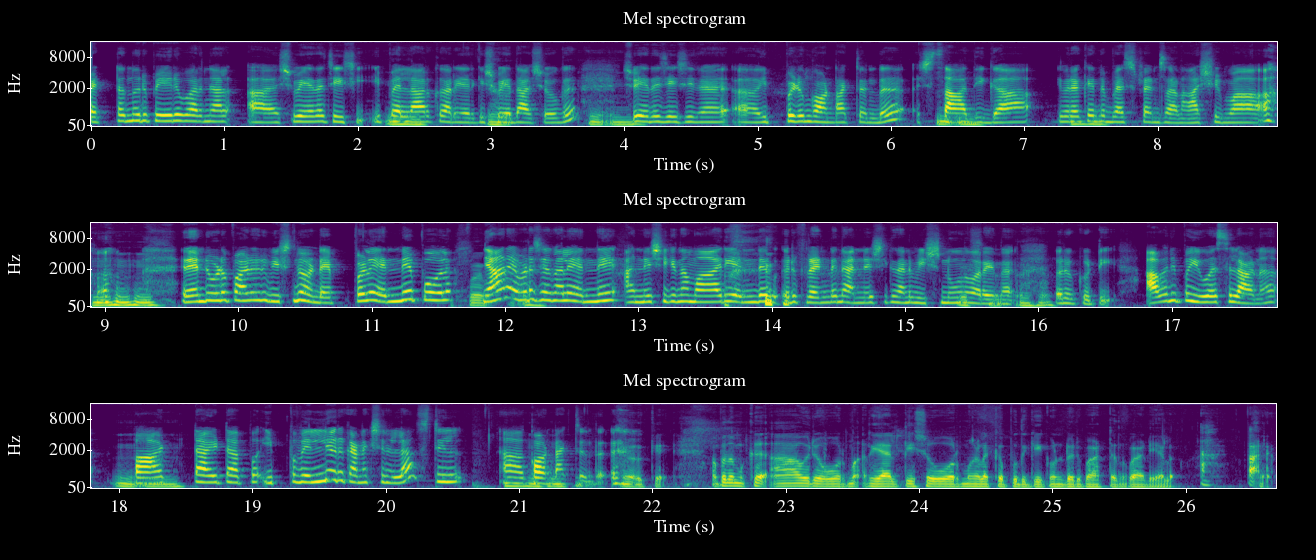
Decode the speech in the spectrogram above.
പെട്ടെന്നൊരു പേര് പറഞ്ഞാൽ ശ്വേത ചേച്ചി. ഇപ്പൊ എല്ലാവർക്കും അറിയായിരിക്കും ശ്വേത അശോക്. ശ്വേത ചേച്ചിനെ ഇപ്പോഴും കോണ്ടാക്ട് ഉണ്ട്. സാധിക ഇവരൊക്കെ എന്റെ ബെസ്റ്റ് ഫ്രണ്ട്സ് ആണ്. ആഷിമ. എന്റെ കൂടെ പാടി ഒരു വിഷ്ണു ഉണ്ട്. എപ്പോഴും എന്നെ പോലെ ഞാൻ എവിടെ ചെന്നാലും എന്നെ അന്വേഷിക്കുന്ന മാതിരി എന്റെ ഒരു ഫ്രണ്ടിനെ അന്വേഷിക്കുന്നതാണ് വിഷ്ണു എന്ന് പറയുന്ന ഒരു കുട്ടി. അവനിപ്പോ യു എസിലാണ്. പാട്ടായിട്ട് അപ്പൊ ഇപ്പൊ വലിയൊരു കണക്ഷൻ ഇല്ല. സ്റ്റിൽ കോണ്ടാക്ട് ഉണ്ട്. ഓക്കെ അപ്പോൾ നമുക്ക് ആ ഒരു ഓർമ്മ റിയാലിറ്റി ഷോ ഓർമ്മകളൊക്കെ പുതുക്കിക്കൊണ്ട് ഒരു പാട്ട് പാടിയാലോ? പാടാം.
